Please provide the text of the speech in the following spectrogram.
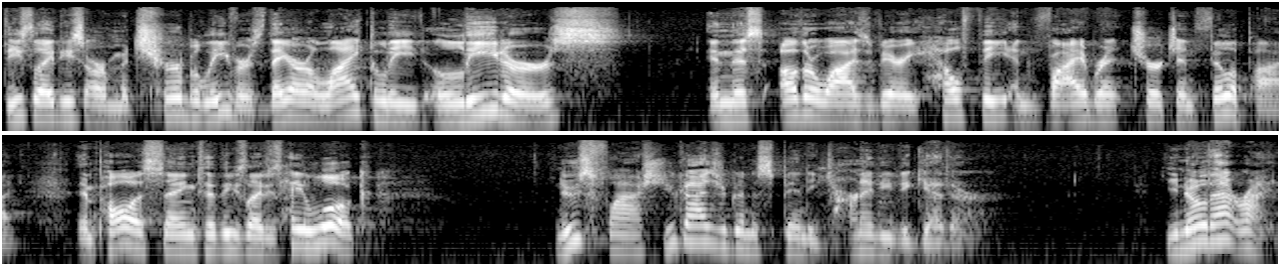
These ladies are mature believers. They are likely leaders in this otherwise very healthy and vibrant church in Philippi. And Paul is saying to these ladies, hey, look, newsflash, you guys are going to spend eternity together. You know that, right?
